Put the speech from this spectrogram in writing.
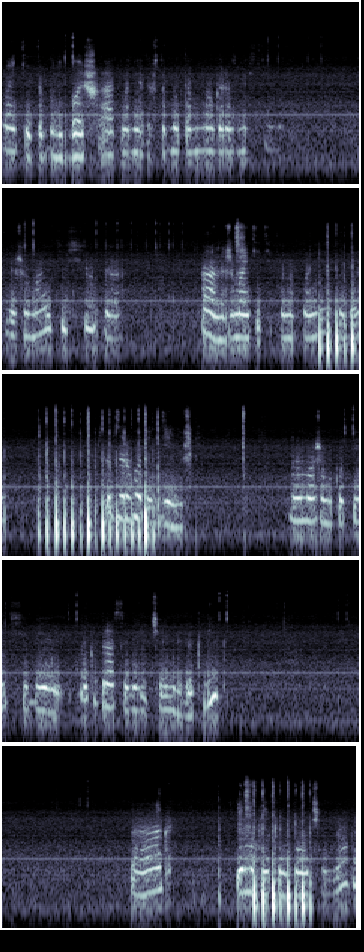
Знаете, это будет большая планета, чтобы мы там много разместили. Нажимаете сюда. А, нажимаете типа на планету, да? Чтобы заработать денежки. Мы можем купить себе, ну, как раз увеличение за клик. Так. Теперь мы кликаем очень много.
